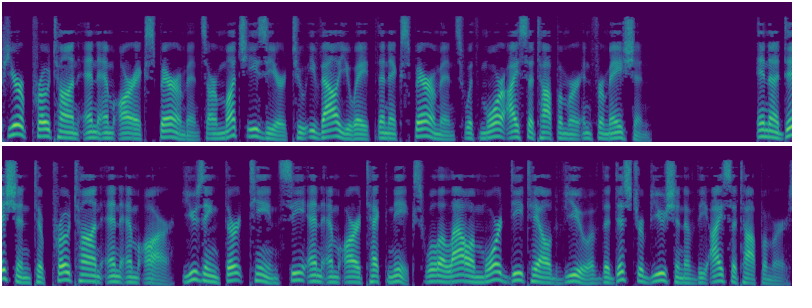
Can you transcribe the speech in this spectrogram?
pure proton NMR experiments are much easier to evaluate than experiments with more isotopomer information. In addition to proton NMR, using 13C NMR techniques will allow a more detailed view of the distribution of the isotopomers.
